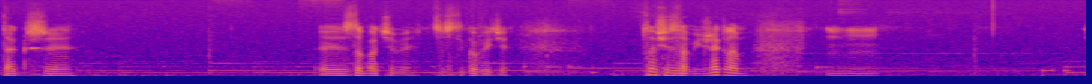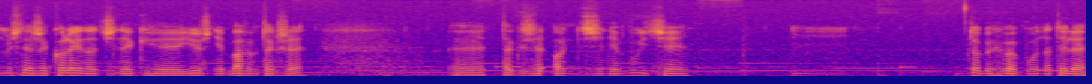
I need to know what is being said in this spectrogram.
Także y, zobaczymy co z tego wyjdzie. To się z wami żegnam. Mm, Myślę, że kolejny odcinek y, już niebawem, także y, także o nic się nie bójcie. To by chyba było na tyle.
